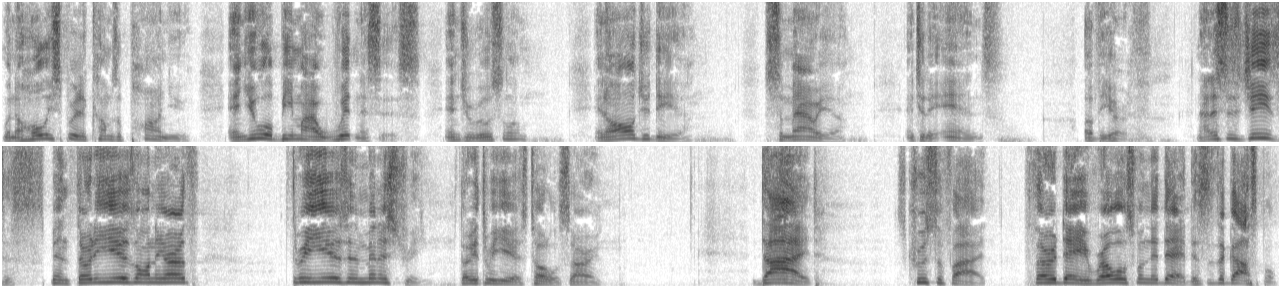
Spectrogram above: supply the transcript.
when the Holy Spirit comes upon you, and you will be my witnesses in Jerusalem, in all Judea, Samaria, and to the ends of the earth. Now, this is Jesus. Spent 30 years on the earth, three years in ministry, 33 years total, sorry died, was crucified, third day rose from the dead. This is the gospel.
